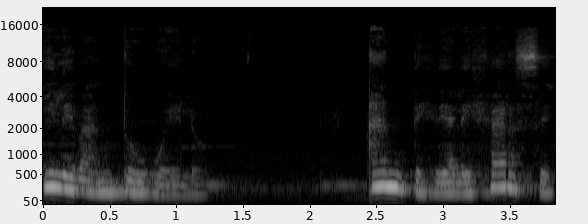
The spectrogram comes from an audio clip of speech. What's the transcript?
y levantó vuelo. Antes de alejarse,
